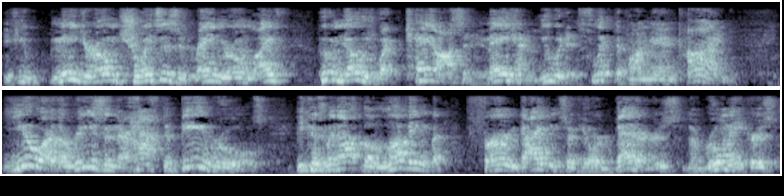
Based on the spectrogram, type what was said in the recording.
If you made your own choices and ran your own life, who knows what chaos and mayhem you would inflict upon mankind. You are the reason there have to be rules. Because without the loving but firm guidance of your betters, the rule makers,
